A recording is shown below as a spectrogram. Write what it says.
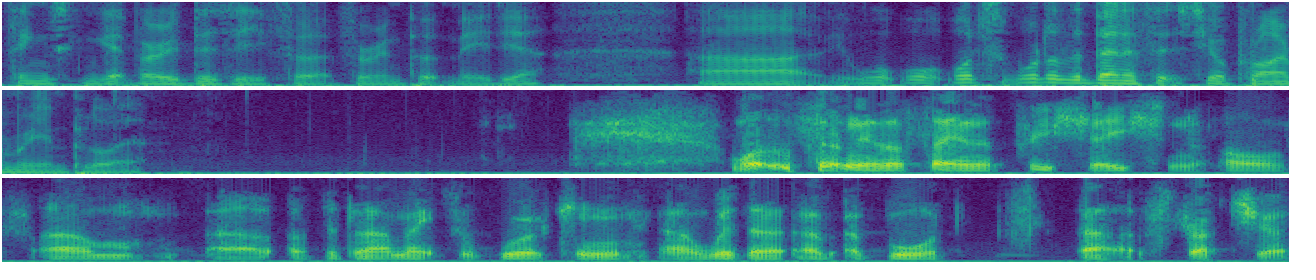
things can get very busy for, for input media. Uh, what, what's what are the benefits to your primary employer? Well, certainly, as I say, an appreciation of um, uh, of the dynamics of working uh, with a, a board uh, structure,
